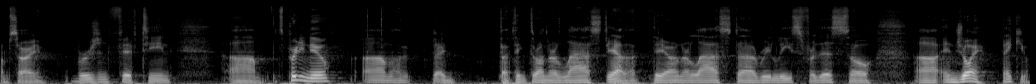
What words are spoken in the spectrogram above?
I'm sorry, version 15. Um, it's pretty new. Um, I, I think they're on their last, yeah, they are on their last uh, release for this. So uh, enjoy. Thank you.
